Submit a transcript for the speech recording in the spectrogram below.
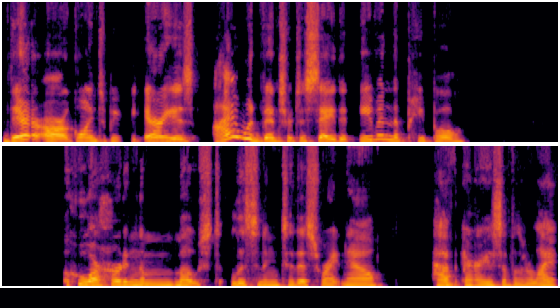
there are going to be areas, I would venture to say that even the people who are hurting the most listening to this right now have areas of their life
